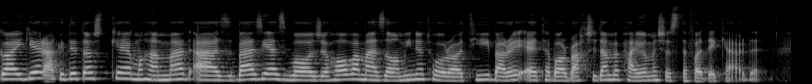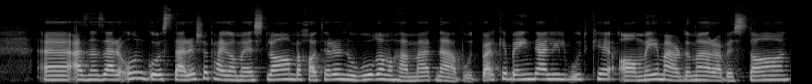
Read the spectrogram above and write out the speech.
گایگر عقیده داشت که محمد از بعضی از واجه ها و مزامین توراتی برای اعتبار بخشیدن به پیامش استفاده کرده. از نظر اون گسترش پیام اسلام به خاطر نبوغ محمد نبود بلکه به این دلیل بود که عامه مردم عربستان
